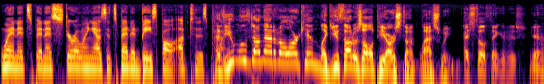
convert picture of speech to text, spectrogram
when it's been as sterling as it's been in baseball up to this point. Have you moved on that at all, Arcand? Like you thought it was all a PR stunt last week. I still think it is. Yeah.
